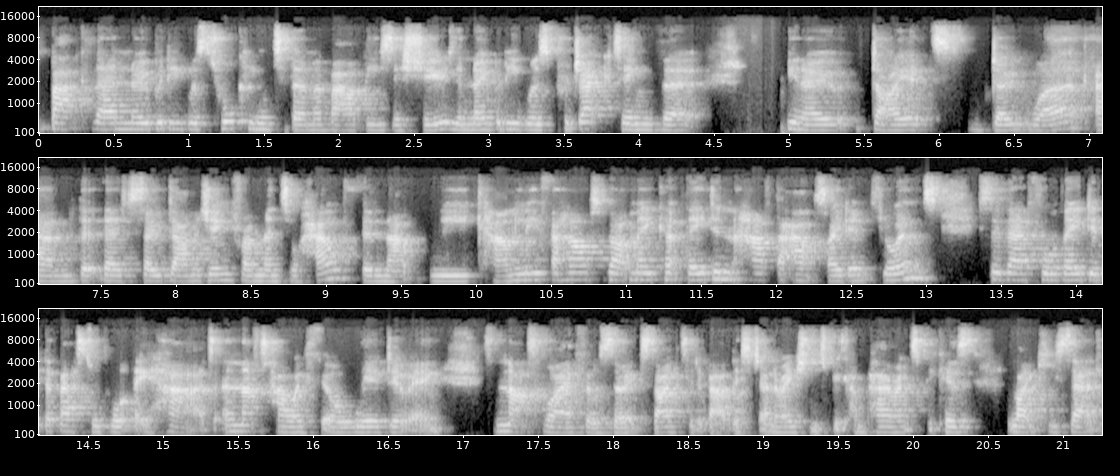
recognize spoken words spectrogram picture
back then, nobody was talking to them about these issues and nobody was projecting that you know diets don't work and that they're so damaging for our mental health and that we can leave the house without makeup they didn't have that outside influence. So therefore they did the best with what they had. And that's how i feel we're doing. And that's why i feel so excited about this generation to become parents because like you said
